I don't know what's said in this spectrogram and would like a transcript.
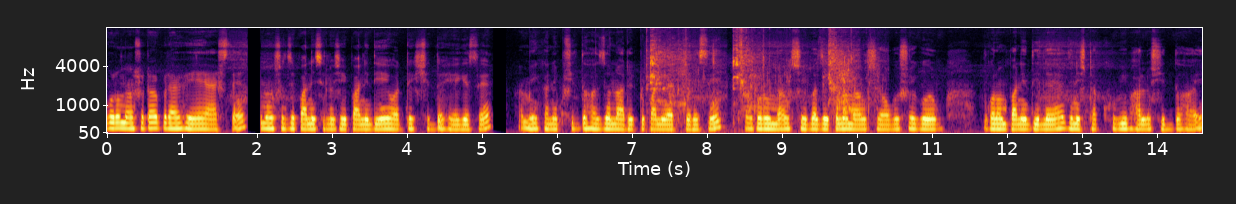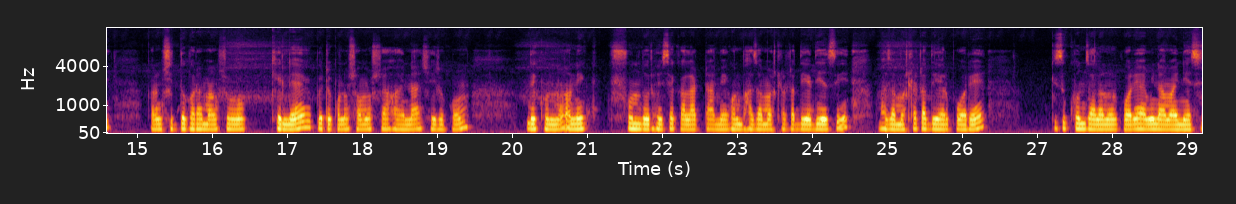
গরু মাংসটাও প্রায় হয়ে আসছে। মাংসের যে পানি ছিল সেই পানি দিয়েই অর্ধেক সিদ্ধ হয়ে গেছে। আমি এখানে সিদ্ধ হওয়ার জন্য আর একটু পানি অ্যাড করেছি। গরুর মাংসে বা যে কোনো মাংসে অবশ্যই গরম পানি দিলে জিনিসটা খুবই ভালো সিদ্ধ হয়। কারণ সিদ্ধ করা মাংস খেলে পেটে কোনো সমস্যা হয় না, সেরকম। দেখুন, অনেক সুন্দর হয়েছে কালারটা। আমি এখন ভাজা মশলাটা দিয়ে দিয়েছি। ভাজা মশলাটা দেওয়ার পরে, কিছুক্ষণ জ্বালানোর পরে আমি নামাই নিয়েছি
